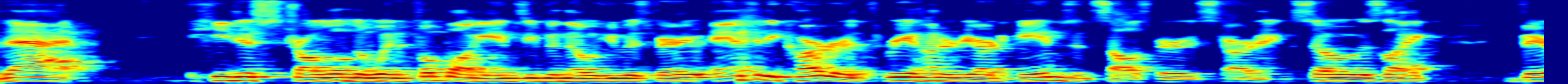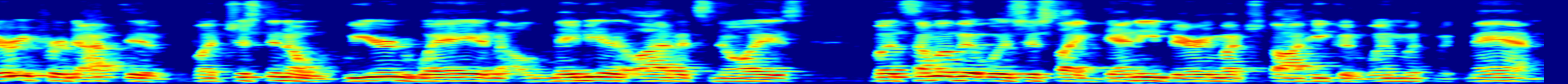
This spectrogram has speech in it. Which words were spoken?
that, he just struggled to win football games, even though he was very. Anthony Carter had 300 yard games in Salisbury starting, so it was like very productive, but just in a weird way, and uh, maybe a lot of it's noise but some of it was just like Denny very much thought he could win with McMahon.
